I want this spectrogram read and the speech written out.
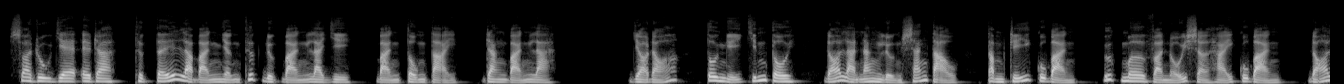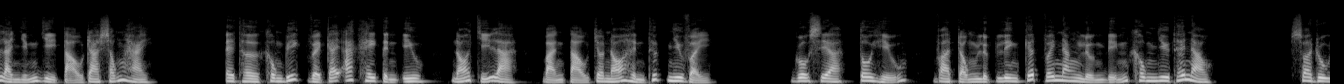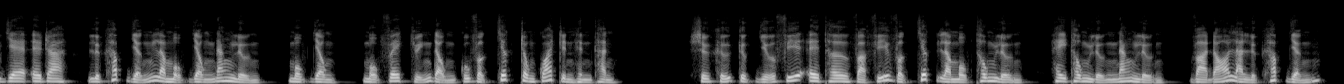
Swaruje Era, thực tế là bạn nhận thức được bạn là gì, bạn tồn tại, rằng bạn là. Do đó, tôi nghĩ chính tôi, đó là năng lượng sáng tạo, tâm trí của bạn, ước mơ và nỗi sợ hãi của bạn, đó là những gì tạo ra sống hài. Ether không biết về cái ác hay tình yêu, nó chỉ là, bạn tạo cho nó hình thức như vậy. Gosia, tôi hiểu, và trọng lực liên kết với năng lượng điểm không như thế nào? Swaruja Era, lực hấp dẫn là một dòng năng lượng, một dòng, một ve chuyển động của vật chất trong quá trình hình thành. Sự khử cực giữa phía ether và phía vật chất là một thông lượng, hay thông lượng năng lượng, và đó là lực hấp dẫn.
